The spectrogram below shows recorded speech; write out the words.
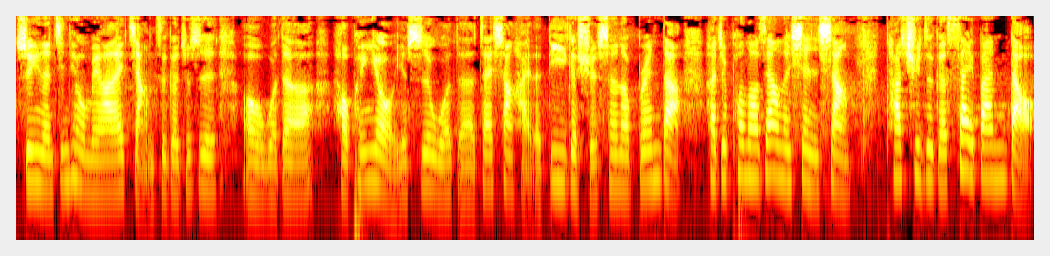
所以呢，今天我们要来讲这个，就是呃，我的好朋友，也是我的在上海的第一个学生呢，Brenda，他就碰到这样的现象。他去这个塞班岛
